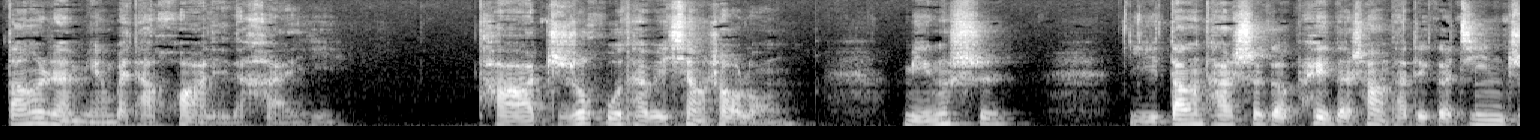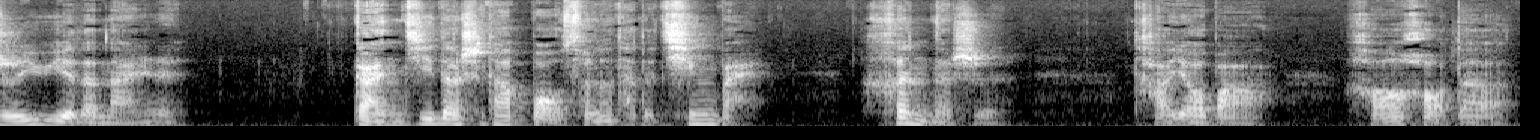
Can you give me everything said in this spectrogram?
当然明白他话里的含义。他直呼他为项少龙，明示以当他是个配得上他这个金枝玉叶的男人。感激的是他保存了他的清白，恨的是他要把好好的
